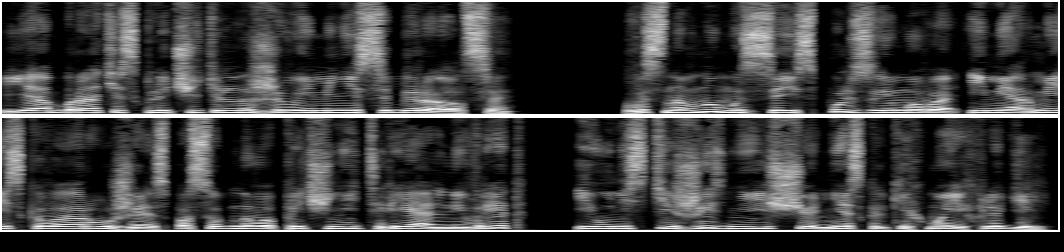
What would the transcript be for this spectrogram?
я брать исключительно живыми не собирался. В основном из-за используемого ими армейского оружия, способного причинить реальный вред и унести жизни еще нескольких моих людей.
